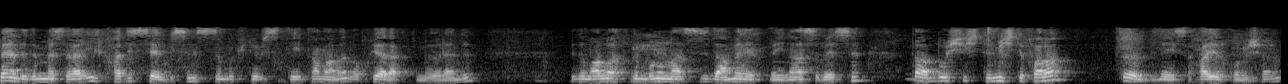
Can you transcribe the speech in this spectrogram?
ben dedim mesela ilk hadis sevgisini sizin bu kütüp siteyi tamamen okuyarak dedim, öğrendim. Dedim Allah dedim bununla sizi de amel etmeyi nasip etsin. Tabi bu şişti mişti falan öldü. Neyse hayır konuşalım.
